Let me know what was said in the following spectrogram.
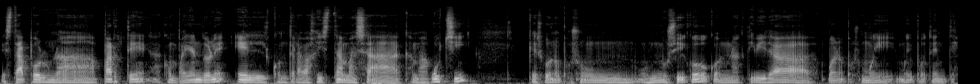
Está por una parte acompañándole el contrabajista Masa Kamaguchi, que es bueno, pues un, músico con una actividad bueno, pues muy, muy potente.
